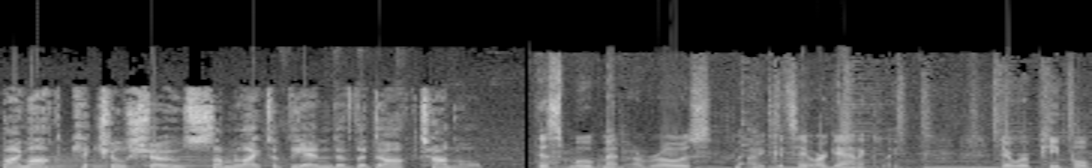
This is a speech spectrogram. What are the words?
by Mark Kitchell shows some light at the end of the dark tunnel. This movement arose, oh, I could say, organically. There were people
